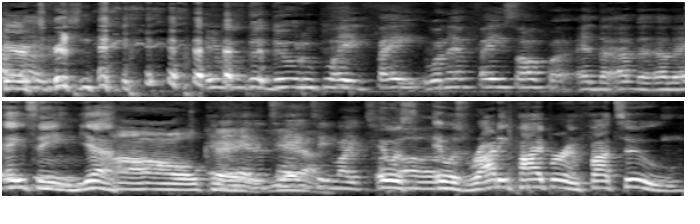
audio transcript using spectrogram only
character's name. It was the dude who played Face. When that face off at the other other Eighteen, yeah. Oh, And they okay. had a tag yeah. team like It was uh, it was Roddy Piper and Fatu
